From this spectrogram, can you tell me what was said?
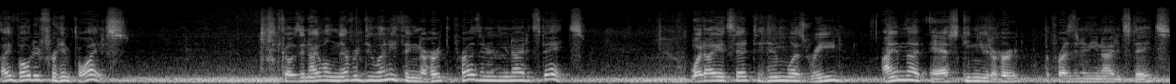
I voted for him twice. He goes, and I will never do anything to hurt the President of the United States. What I had said to him was, Reed, I am not asking you to hurt the President of the United States.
